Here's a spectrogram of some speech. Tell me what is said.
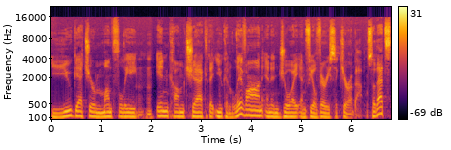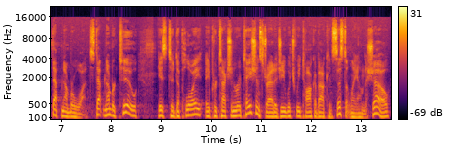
you get your monthly mm-hmm. income check that you can live on and enjoy and feel very secure about. So that's step number one. Step number two is to deploy a protection rotation strategy, which we talk about consistently on the show,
